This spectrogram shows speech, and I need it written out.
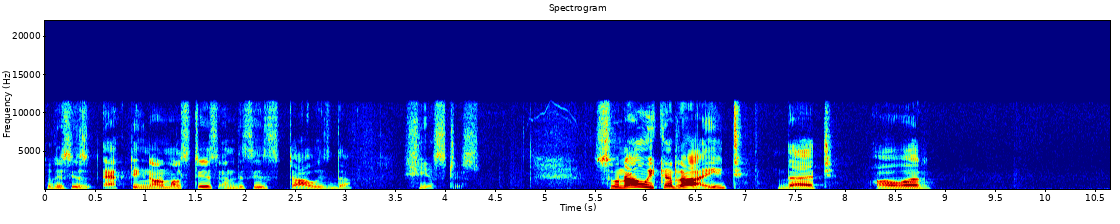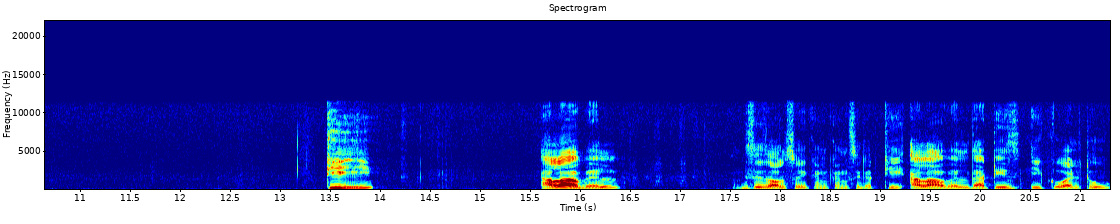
So, this is acting normal stress and this is tau is the shear stress. So, now we can write that our T allowable this is also you can consider T allowable that is equal to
